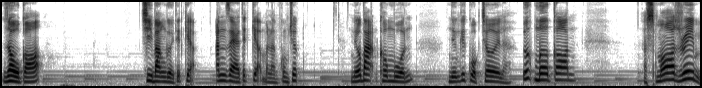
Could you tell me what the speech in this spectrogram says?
giàu có chỉ bằng gửi tiết kiệm, ăn rẻ tiết kiệm mà làm công chức nếu bạn không muốn những cái cuộc chơi là ước mơ con a small dream,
